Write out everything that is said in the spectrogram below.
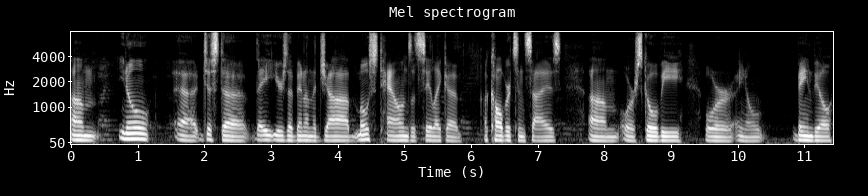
Um, you know, uh, just uh, the eight years I've been on the job, most towns, let's say like a, a Culbertson size um, or Scobey or you know Bainville,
